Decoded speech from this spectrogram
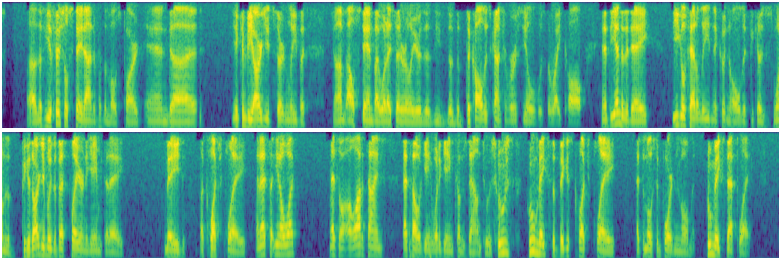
uh, the, the officials stayed of it for the most part, and uh, it can be argued certainly, but you know, I'm, I'll stand by what I said earlier. The, the the the call that's controversial was the right call, and at the end of the day, the Eagles had a lead and they couldn't hold it because one of the because arguably the best player in the game today made a clutch play, and that's you know what that's a, a lot of times that's how a game what a game comes down to is who's who makes the biggest clutch play at the most important moment. Who makes that play?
